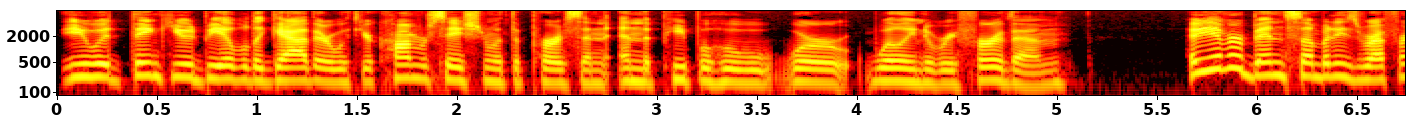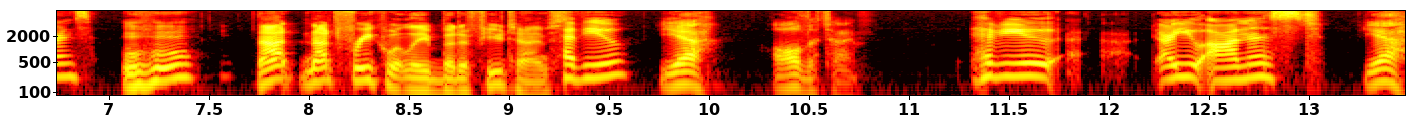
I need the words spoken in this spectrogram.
you would think you would be able to gather with your conversation with the person and the people who were willing to refer them. Have you ever been somebody's reference? Mm-hmm. Not not frequently, but a few times. Have you? Yeah, all the time. Have you? Are you honest? Yeah.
